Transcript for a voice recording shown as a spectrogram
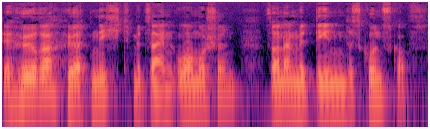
Der Hörer hört nicht mit seinen Ohrmuscheln, sondern mit denen des Kunstkopfs.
